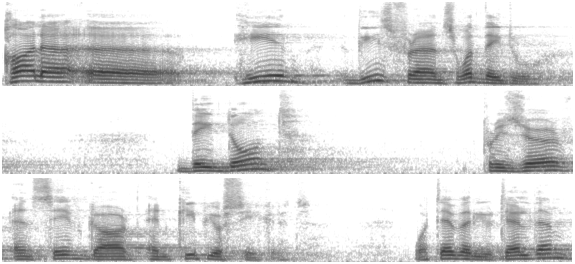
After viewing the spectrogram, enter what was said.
قال uh, here, these friends, what they do, they don't preserve and safeguard and keep your secret. Whatever you tell them,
